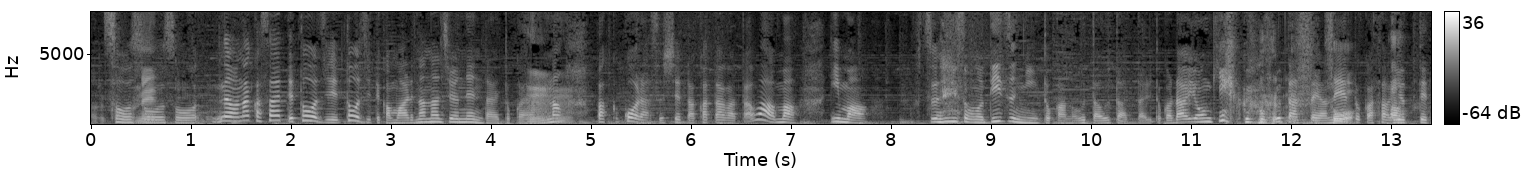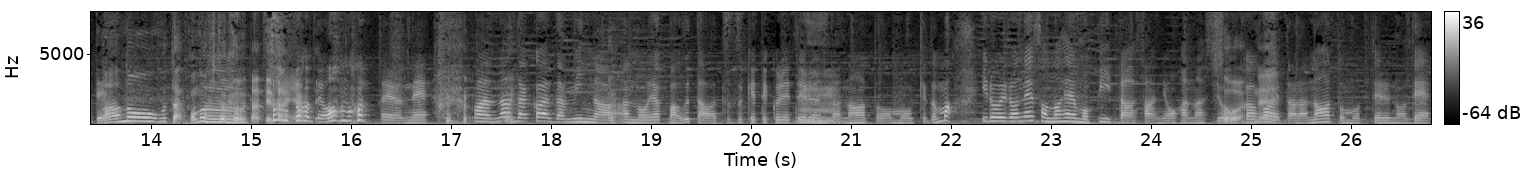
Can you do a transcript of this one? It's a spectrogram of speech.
ら、ね、そうそうそう。でもなんかそうやって当時当時っていうかもうあれ70年代とかやんな、うんうん、バックコーラスしてた方々はまあ今通にそのディズニーとかの歌歌ったりとか「ライオンキング」も歌ったよねとかさ言ってて。あの歌この人が歌ってたんや、うん、そうって思ったよねまあなんだかんだみんなあのやっぱ歌は続けてくれてるんだなとは思うけど、うん、まあいろいろねその辺もピーターさんにお話を伺えたらなと思ってるので、ね、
